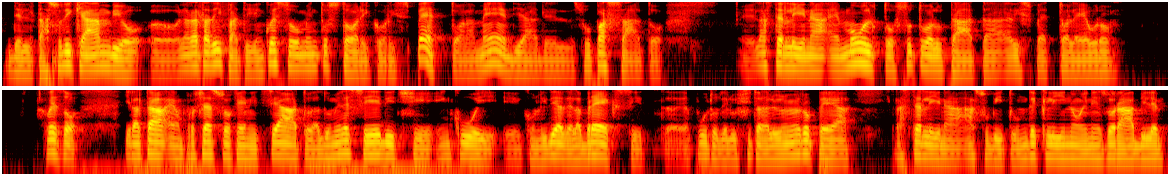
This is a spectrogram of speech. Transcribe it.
del tasso di cambio. Eh, la realtà dei fatti è che in questo momento storico, rispetto alla media del suo passato, eh, la sterlina è molto sottovalutata rispetto all'euro. Questo in realtà è un processo che è iniziato dal 2016 in cui eh, con l'idea della Brexit e appunto dell'uscita dall'Unione Europea la sterlina ha subito un declino inesorabile,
